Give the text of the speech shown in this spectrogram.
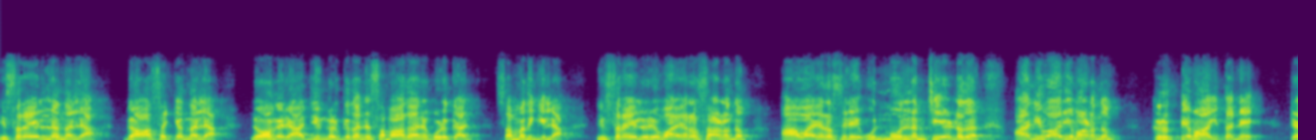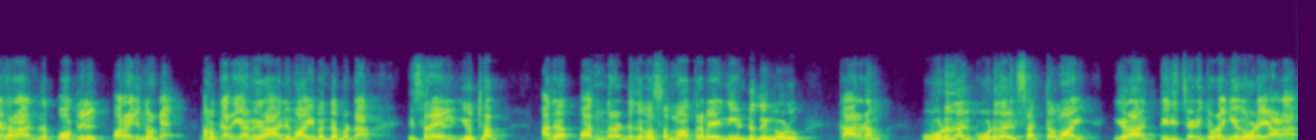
ഇസ്രയേലിനെന്നല്ല ഗാസയ്ക്കെന്നല്ല ലോകരാജ്യങ്ങൾക്ക് തന്നെ സമാധാനം കൊടുക്കാൻ സമ്മതിക്കില്ല. ഇസ്രയേൽ ഒരു വൈറസ് ആണെന്നും ആ വൈറസിനെ ഉന്മൂലനം ചെയ്യേണ്ടത് അനിവാര്യമാണെന്നും കൃത്യമായി തന്നെ ടെഹ്റാൻ റിപ്പോർട്ടിൽ പറയുന്നുണ്ട്. നമുക്കറിയാം ഇറാനുമായി ബന്ധപ്പെട്ട ഇസ്രയേൽ യുദ്ധം. അത് പന്ത്രണ്ട് ദിവസം മാത്രമേ നീണ്ടു നിന്നുള്ളൂ. കാരണം കൂടുതൽ കൂടുതൽ ശക്തമായി ഇറാൻ തിരിച്ചടി തുടങ്ങിയതോടെയാണ്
